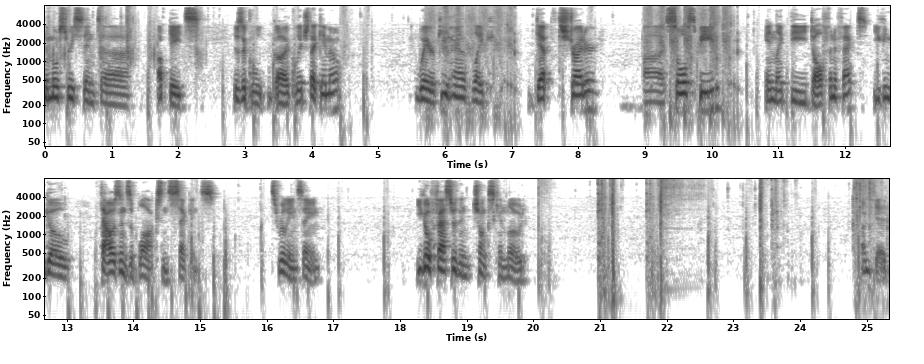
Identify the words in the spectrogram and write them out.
in the most recent uh, updates, there's a gl uh, glitch that came out where if you have like depth strider, uh, soul speed, and like the dolphin effect, you can go thousands of blocks in seconds. It's really insane. You go faster than chunks can load. I'm dead.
